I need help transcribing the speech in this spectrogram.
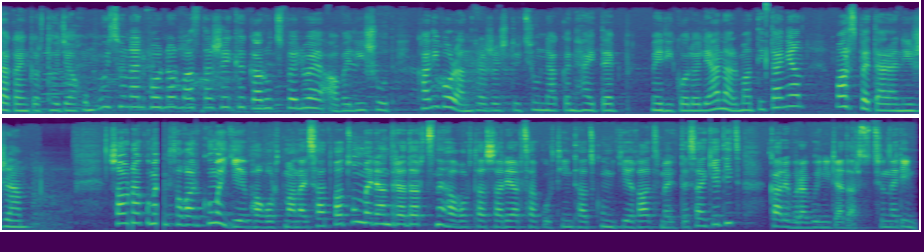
սակայն կրթօջախում հույս ունեն, որ նոր մասնաշենքը կառուցվելու է ավելի շուտ, քանի որ անհրաժեշտությունն ակնհայտ է։ Մերի Կոլոլյան, Արման Տիտանյան, Մարսպետարանի ժամ։ Շարունակում թողարկումը եւ հաղորդման այս հատվածում մեր անդրադարձն է հաղորդաշարի արձակուրդի ընթացքում եղած մեր տեսակետից կարևորագույն իրադարձություններին։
